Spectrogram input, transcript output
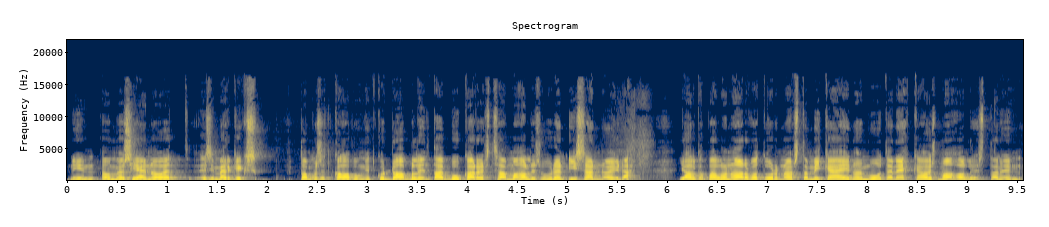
niin on myös hienoa, että esimerkiksi tuommoiset kaupungit kuin Dublin tai Bukarest saa mahdollisuuden isännöidä jalkapallon arvoturnausta, mikä ei noin muuten ehkä olisi mahdollista, niin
